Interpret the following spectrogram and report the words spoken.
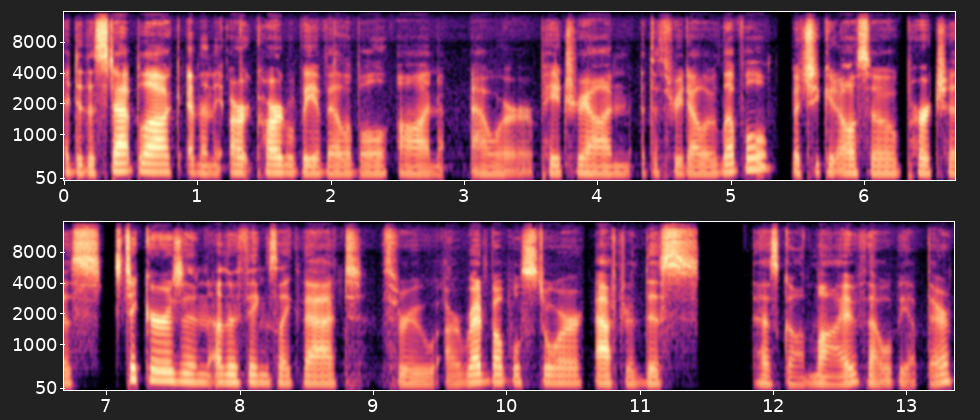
I did the stat block and then the art card will be available on our Patreon at the $3 level, but you can also purchase stickers and other things like that through our Redbubble store after this has gone live. That will be up there.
